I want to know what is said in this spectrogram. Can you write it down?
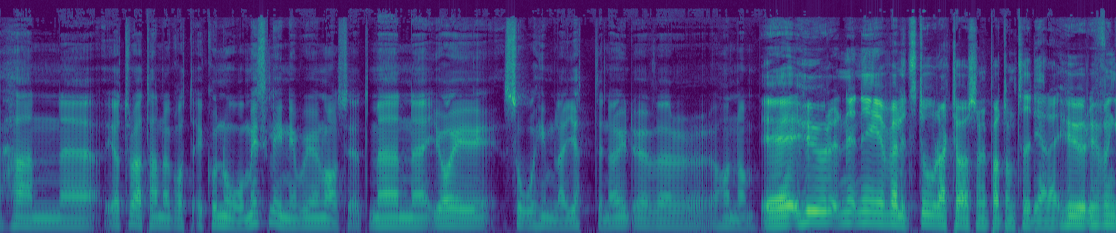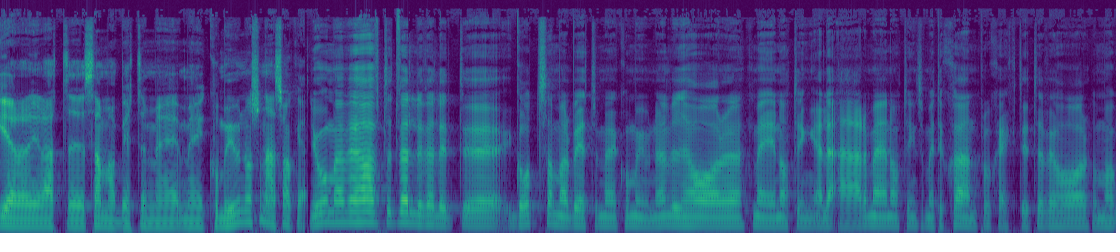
han, eh, jag tror att han har gått ekonomisk linje på gymnasiet. Men eh, jag är så himla jättenöjd över honom. Eh, hur, ni, ni är en väldigt stor aktör som vi pratade om tidigare. Hur, hur fungerar ert eh, samarbete med, med kommun och sådana här saker? Jo, men vi har haft ett väldigt, väldigt eh, gott samarbete med kommunen. Vi har eh, med någonting, eller är med någonting som heter Stjärnprojektet där vi har, de har,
